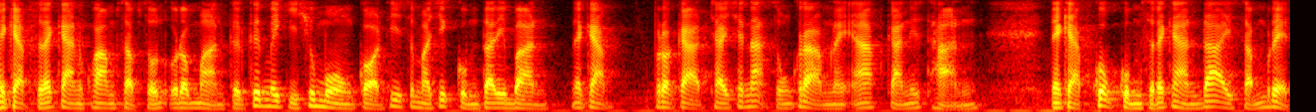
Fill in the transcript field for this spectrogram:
นะครับสถานการณ์ความสับสนอุรมานเกิดขึ้นไม่กี่ชั่วโมงก่อนที่สมาชิกกลุ่มตาลิบันนะครับประกาศชัยชนะสงครามในอัฟกานิสถานนะครับควบคุมสถานการณ์ได้สำเร็จ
